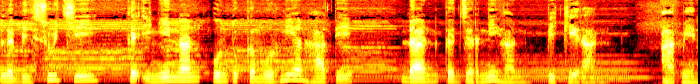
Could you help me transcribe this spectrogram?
lebih suci, keinginan untuk kemurnian hati dan kejernihan pikiran. Amin.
